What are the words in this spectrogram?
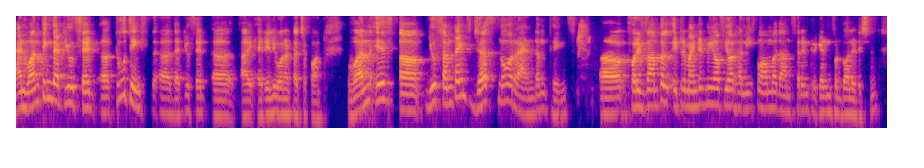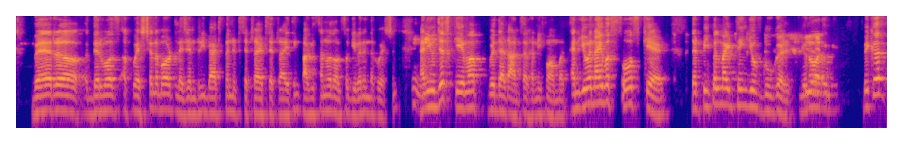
And one thing that you said, uh, two things uh, that you said, uh, I, I, really want to touch upon. One is uh, you sometimes just know random things. Uh, for example, it reminded me of your Hanif Mohammed answer in Cricket and Football edition, where there was a question about legendary batsmen, etc., etc. I think Pakistan was also given in the question, mm. and you just came up with that answer, Hanif Mohammed. And you and I were so scared that people might think you've Googled. You know yeah. what I mean? Because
